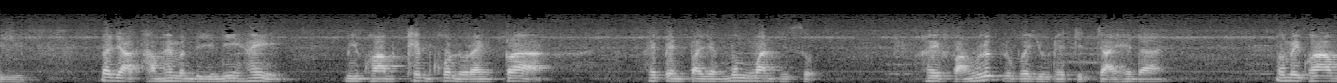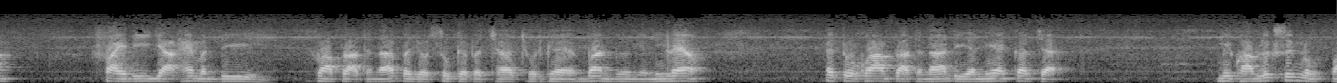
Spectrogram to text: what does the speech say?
ดี และอยากทำให้มันดีนี้ให้มีความเข้มข้นแรงกล้า ให้เป็นไปอย่างมุ่งมั่นที่สุด ให้ฝังลึกลงไปอยู่ในจิตใจให้ได้เมื่อมีความใฝ่ดีอยากให้มันดี ความปรารถนาประโยชน์สุขแก่ประชาชนแก่บ้านเมืองอย่างนี้แล้วไอ้ตัวความปรารถนาดีอันนี้ก็จะ มีความลึกซึ้งลงไป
